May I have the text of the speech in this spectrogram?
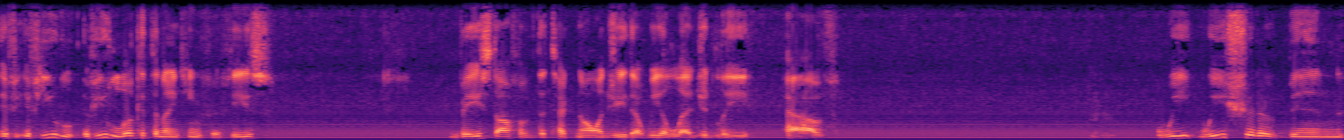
if if you if you look at the 1950s, based off of the technology that we allegedly have, we we should have been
